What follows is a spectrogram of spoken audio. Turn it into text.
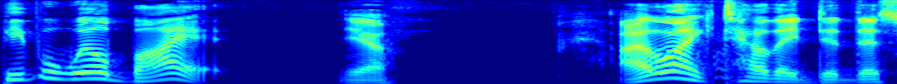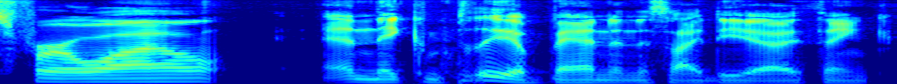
People will buy it. Yeah. I liked how they did this for a while, and they completely abandoned this idea, I think.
